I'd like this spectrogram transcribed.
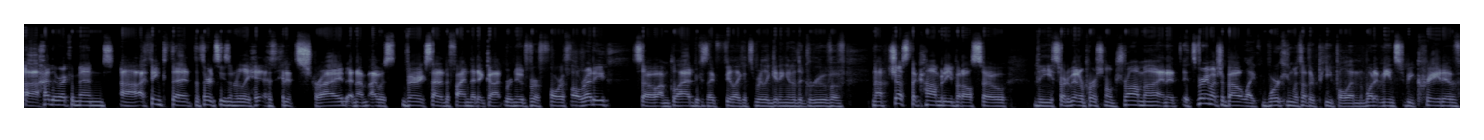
Uh, highly recommend. Uh, I think that the third season really hit, has hit its stride, and I'm, I was very excited to find that it got renewed for a fourth already. So I'm glad because I feel like it's really getting into the groove of not just the comedy, but also the sort of interpersonal drama, and it, it's very much about like working with other people and what it means to be creative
